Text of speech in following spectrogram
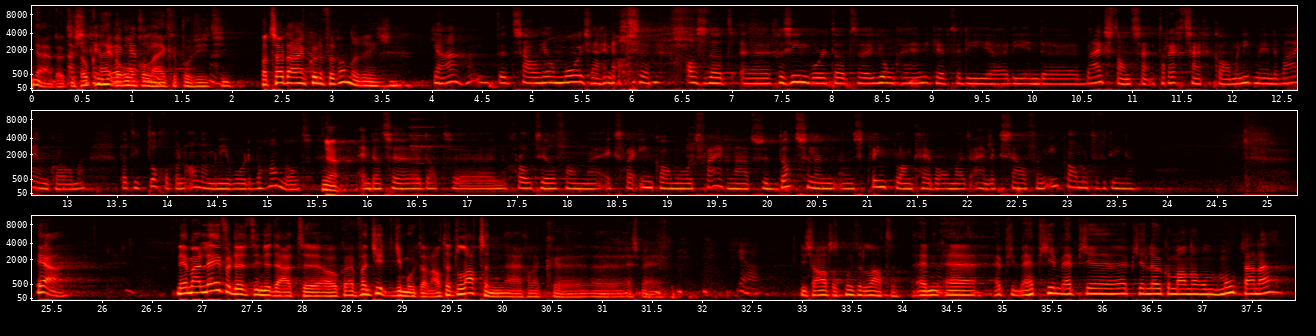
ja, dat Als is ook een hele ongelijke positie. Wat zou daaraan kunnen veranderen? Ja, Ja, het zou heel mooi zijn als, eh, als dat eh, gezien wordt dat uh, jong gehandicapten die, uh, die in de bijstand zijn, terecht zijn gekomen, niet meer in de waaien komen, dat die toch op een andere manier worden behandeld. Ja. En dat, ze, dat een groot deel van extra inkomen wordt vrijgelaten, zodat ze een, een springplank hebben om uiteindelijk zelf hun inkomen te verdienen. Ja. Nee, maar leverde het inderdaad ook? Want je, je moet dan altijd latten eigenlijk, Esme. Ja. Je zou altijd moeten latten. En uh, heb, je, heb, je, heb, je, heb je leuke mannen ontmoet daarna?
